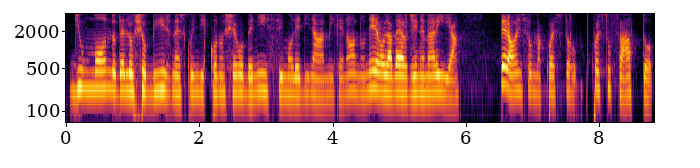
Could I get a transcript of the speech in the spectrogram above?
di un mondo dello show business, quindi conoscevo benissimo le dinamiche, no? Non ero la Vergine Maria, però insomma questo, questo fatto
